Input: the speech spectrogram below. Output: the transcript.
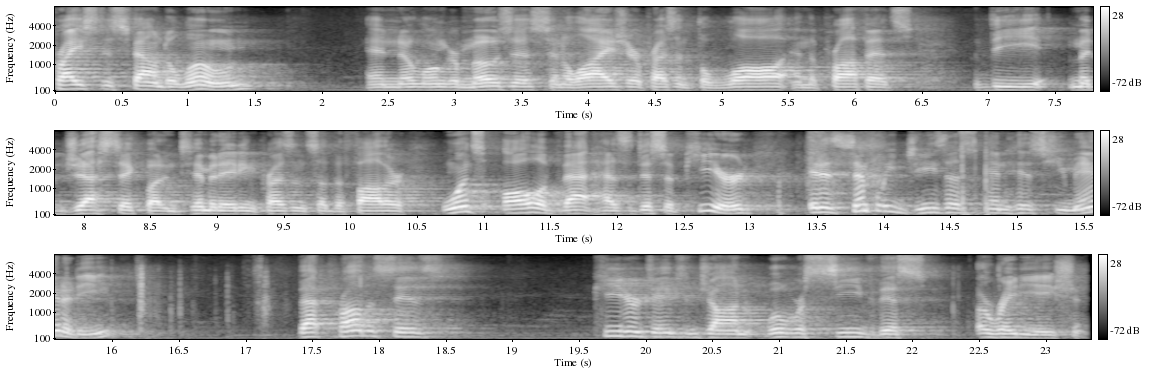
Christ is found alone, and no longer Moses and Elijah are present, the law and the prophets, the majestic but intimidating presence of the Father, once all of that has disappeared, it is simply Jesus and his humanity that promises Peter, James, and John will receive this irradiation,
